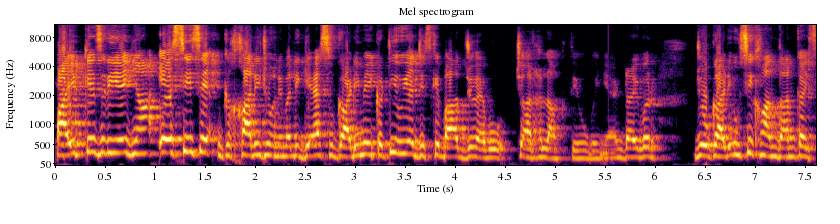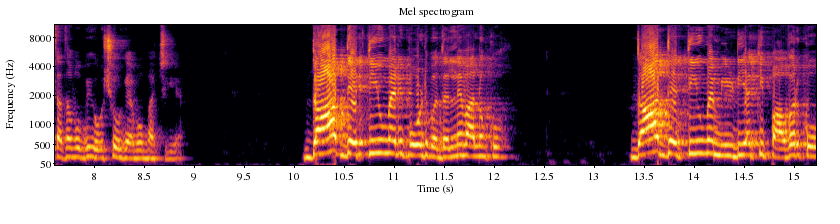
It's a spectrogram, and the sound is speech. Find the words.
पाइप के ज़रिए यहाँ एसी से खारिज होने वाली गैस गाड़ी में इकट्ठी हुई है, जिसके बाद जो है वो चार हलाकते हो गई हैं। ड्राइवर जो गाड़ी, उसी खानदान का हिस्सा था, वो बेहोश हो गया, वो बच गया। दाद देती हूँ मैं रिपोर्ट बदलने वालों को। दाद देती हूँ मैं मीडिया की पावर को।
